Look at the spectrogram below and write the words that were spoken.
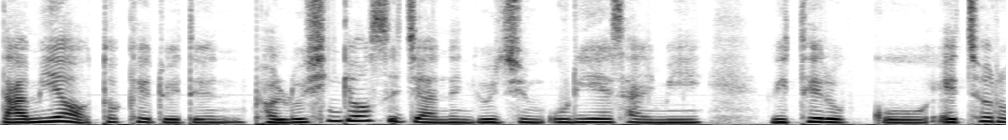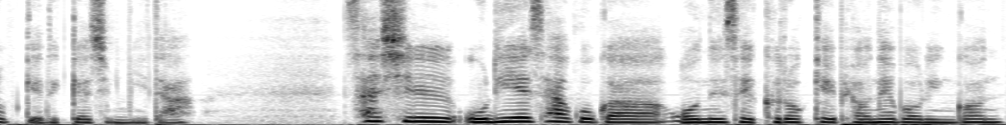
남이야 어떻게 되든 별로 신경 쓰지 않는 요즘 우리의 삶이 위태롭고 애처롭게 느껴집니다. 사실 우리의 사고가 어느새 그렇게 변해버린 건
